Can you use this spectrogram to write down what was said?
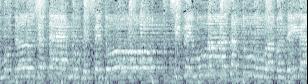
No mutante eterno vencedor. Se tremulas a tua bandeira,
